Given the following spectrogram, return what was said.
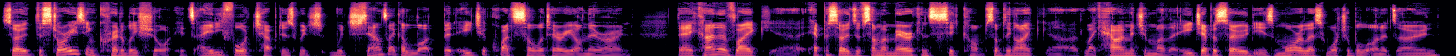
So the story is incredibly short. It's 84 chapters, which which sounds like a lot, but each are quite solitary on their own. They're kind of like uh, episodes of some American sitcom, something like uh, like How I Met Your Mother. Each episode is more or less watchable on its own,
